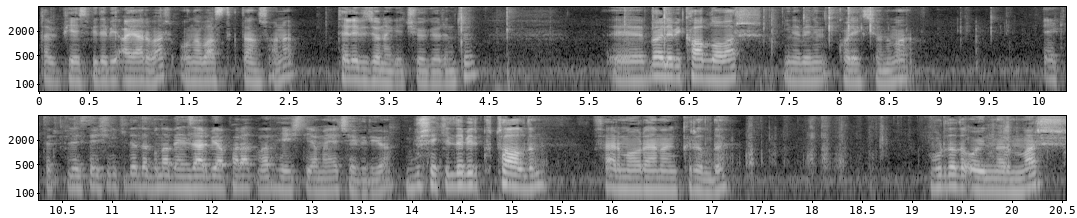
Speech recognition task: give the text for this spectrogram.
tabi PSP'de bir ayar var. Ona bastıktan sonra televizyona geçiyor görüntü. Ee, böyle bir kablo var. Yine benim koleksiyonuma ektir. PlayStation 2'de de buna benzer bir aparat var. HDMI'ye çeviriyor. Bu şekilde bir kutu aldım. Fermuarı hemen kırıldı. Burada da oyunlarım var.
